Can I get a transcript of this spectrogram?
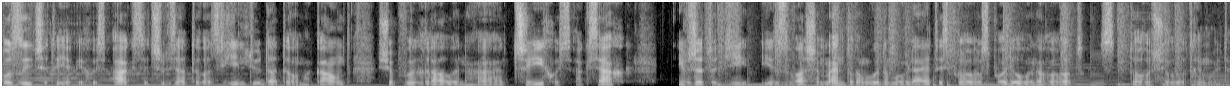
позичити якихось акцій, чи взяти вас в гільдію, дати вам аккаунт, щоб ви грали на чиїхось акціях. І вже тоді із вашим ментором ви домовляєтесь про розподіл винагород з того, що ви отримуєте.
